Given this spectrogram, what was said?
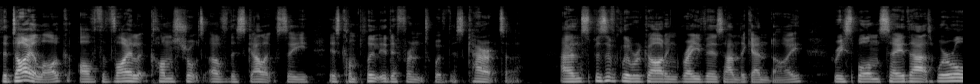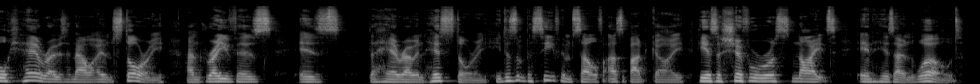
The dialogue of the violet construct of this galaxy is completely different with this character. And specifically regarding Rayvis and the Gendai, Respawn say that we're all heroes in our own story, and Rayvis is the hero in his story. He doesn't perceive himself as a bad guy, he is a chivalrous knight in his own world,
